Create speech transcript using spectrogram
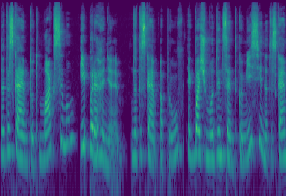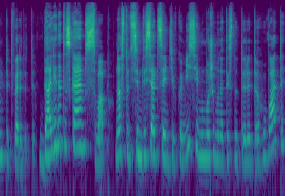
Натискаємо тут максимум і переганяємо. Натискаємо Approve. Як бачимо, 1 цент комісії, натискаємо підтвердити. Далі натискаємо Swap. У нас тут 70 центів комісії, ми можемо натиснути редагувати.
